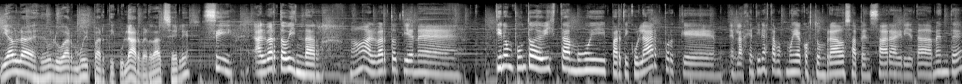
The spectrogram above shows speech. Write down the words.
y habla desde un lugar muy particular, ¿verdad, Celes? Sí, Alberto Binder, ¿no? Alberto tiene, tiene un punto de vista muy particular porque en la Argentina estamos muy acostumbrados a pensar agrietadamente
